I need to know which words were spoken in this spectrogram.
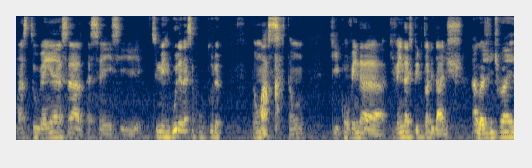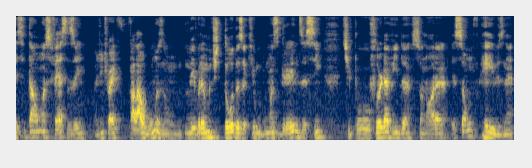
mas tu ganha essa, essa esse, se mergulha nessa cultura tão massa, tão que convém da que vem da espiritualidade. Agora a gente vai citar umas festas aí. A gente vai falar algumas, não lembramos de todas aqui, algumas grandes assim, tipo Flor da Vida, Sonora, esses são raves, né?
